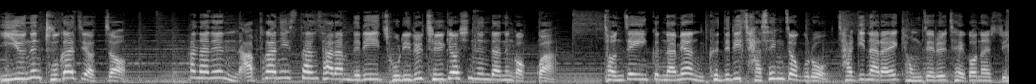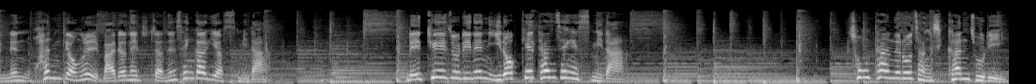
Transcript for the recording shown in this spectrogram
이유는 두 가지였죠. 하나는 아프가니스탄 사람들이 조리를 즐겨 신는다는 것과 전쟁이 끝나면 그들이 자생적으로 자기 나라의 경제를 재건할 수 있는 환경을 마련해 주자는 생각이었습니다. 매튜의 조리는 이렇게 탄생했습니다. 총탄으로 장식한 조리.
